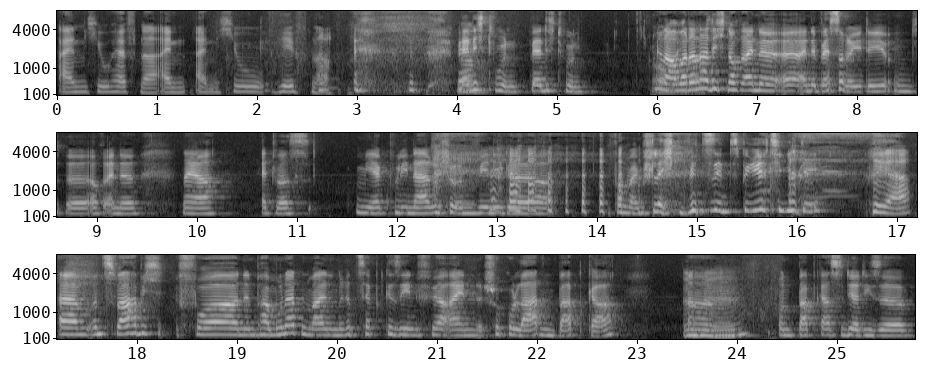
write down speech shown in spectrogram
einen Hugh Hefner, einen, einen Hugh Hefner. werde ich tun, werde ich tun. Oh genau, aber dann Gott. hatte ich noch eine, äh, eine bessere Idee und äh, auch eine, naja, etwas mehr kulinarische und weniger von meinem schlechten Witz inspirierte Idee. Ja. Ähm, und zwar habe ich vor ein paar Monaten mal ein Rezept gesehen für ein Schokoladen-Babka. Mhm. Ähm, und Babkas sind ja diese,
